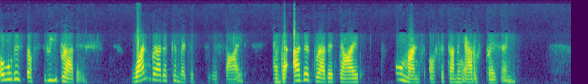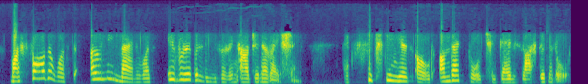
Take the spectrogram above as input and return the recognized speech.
oldest of three brothers. One brother committed suicide, and the other brother died four months after coming out of prison. My father was the only man who was ever a believer in our generation. At 16 years old, on that porch, he gave his life to the Lord.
